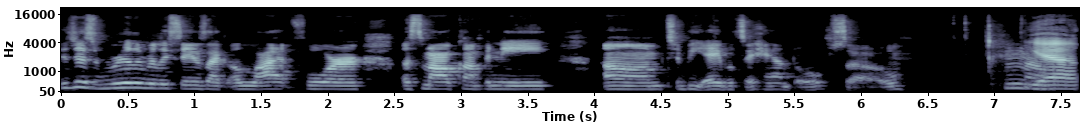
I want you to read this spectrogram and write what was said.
It just really, really seems like a lot for a small company um, to be able to handle. So. No. Yeah,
